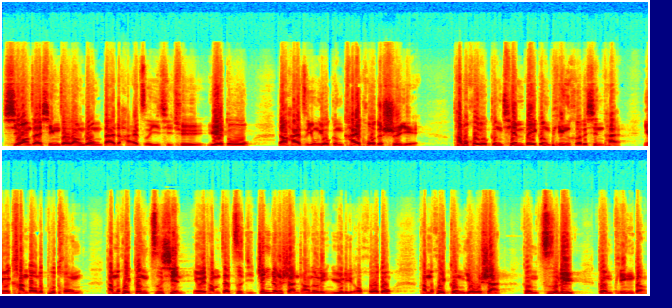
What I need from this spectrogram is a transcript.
希望在行走当中带着孩子一起去阅读，让孩子拥有更开阔的视野。他们会有更谦卑、更平和的心态，因为看到了不同；他们会更自信，因为他们在自己真正擅长的领域里头活动；他们会更友善、更自律、更平等，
